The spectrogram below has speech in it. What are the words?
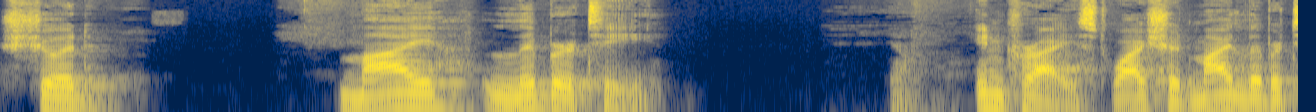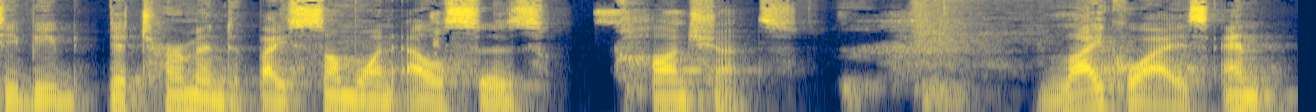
should my liberty in Christ, why should my liberty be determined by someone else's conscience? Likewise, and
